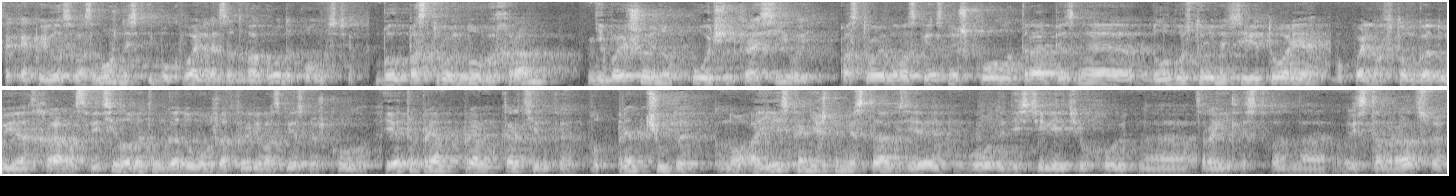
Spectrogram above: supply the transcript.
такая появилась возможность, и буквально за два года полностью был построен новый храм, Небольшой, но очень красивый. Построена воскресная школа, трапезная, благоустроенная территория. Буквально в том году я храм осветил, а в этом году мы уже открыли воскресную школу. И это прям, прям картинка, вот прям чудо. Ну, а есть, конечно, места, где годы, десятилетия уходят на строительство, на реставрацию.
